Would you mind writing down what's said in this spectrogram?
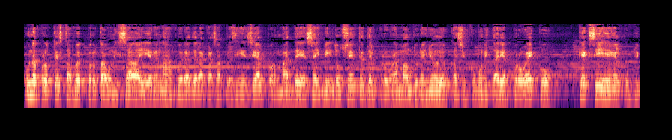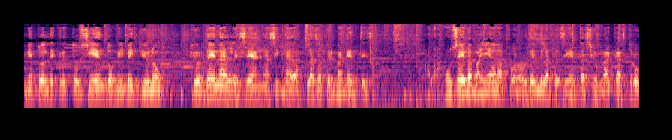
Una protesta fue protagonizada ayer en las afueras de la Casa Presidencial por más de 6.000 docentes del Programa Hondureño de Educación Comunitaria PROECO que exigen el cumplimiento del decreto 100-2021 que ordena les sean asignadas plazas permanentes. A las 11 de la mañana, por orden de la presidenta Xiomara Castro,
